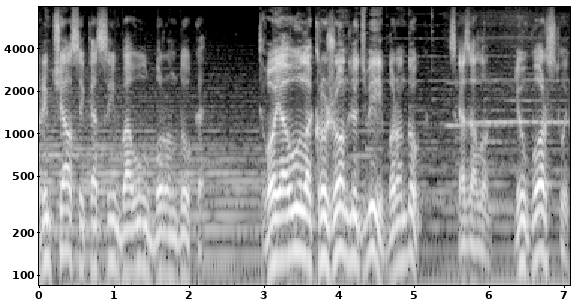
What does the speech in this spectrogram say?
примчался косым в аул Бурундука. «Твой аул окружен людьми, Бурундук», — сказал он. «Не упорствуй».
